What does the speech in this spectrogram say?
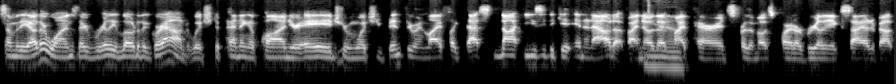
some of the other ones, they're really low to the ground, which depending upon your age and what you've been through in life, like that's not easy to get in and out of. I know yeah. that my parents, for the most part, are really excited about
